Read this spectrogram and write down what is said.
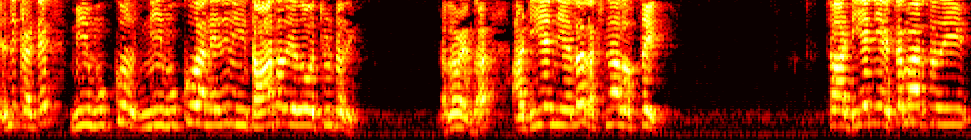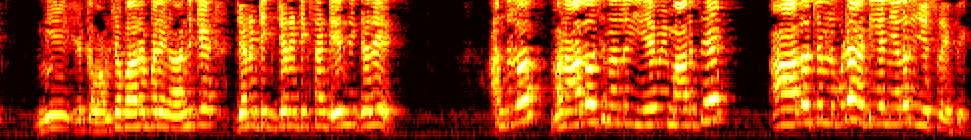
ఎందుకంటే నీ ముక్కు నీ ముక్కు అనేది నీ తాతది ఏదో వచ్చి ఉంటుంది అర్థమైందా? ఆ డిఎన్ఏలో లక్షణాలు వస్తాయి. సో ఆ డిఎన్ఏ ఎట్లా మారుతుంది? నీ యొక్క వంశపారంపర్యంగా. అందుకే జెనెటిక్ జెనెటిక్స్ అంటే ఏంది? గదే. అందులో మన ఆలోచనలు ఏమి మారితే ఆ ఆలోచనలు కూడా ఆ డిఎన్ఏలో రిజిస్టర్ అవుతాయి.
